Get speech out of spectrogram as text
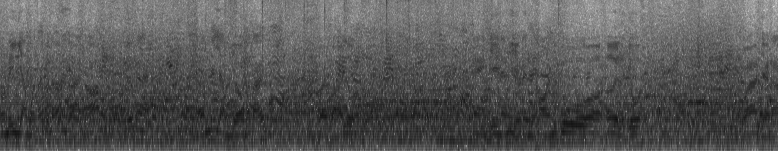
Còn đi vòng qua tới bên đó nữa các bạn. Đó, trước đây nè. Đến cái vòng vô mới tới. Vời vợi luôn. Hàng chi nãy mình vô đây một hồi, nó chua ơi là chua. Quá trời đất.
